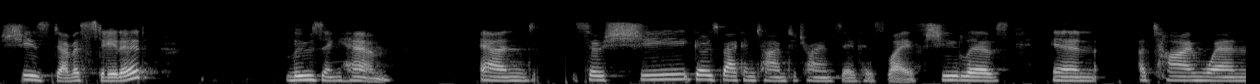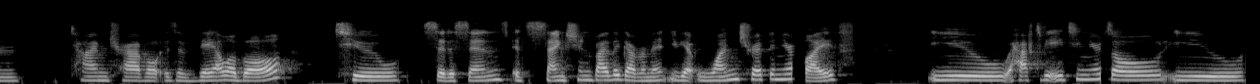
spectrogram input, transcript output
she's devastated losing him. And so she goes back in time to try and save his life. She lives in a time when time travel is available to citizens. It's sanctioned by the government. You get one trip in your life. You have to be 18 years old. You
